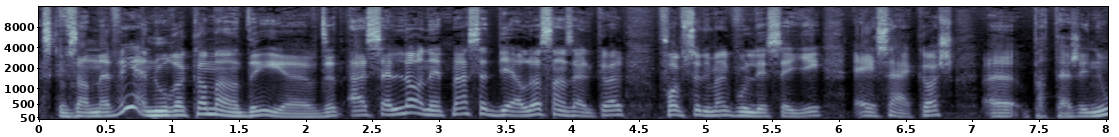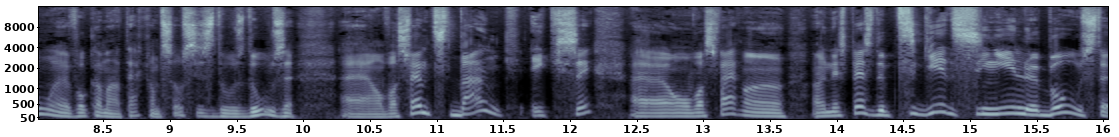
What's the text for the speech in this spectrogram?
Est-ce que vous en avez à nous recommander? Euh, vous dites, ah, celle-là, honnêtement, cette bière-là sans alcool, faut absolument que vous l'essayiez. Et ça coche. Euh, Partagez-nous vos commentaires comme ça au 6-12-12. on va se faire une petite banque et qui sait, on va se faire un, un espèce de petit guide signé le boost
